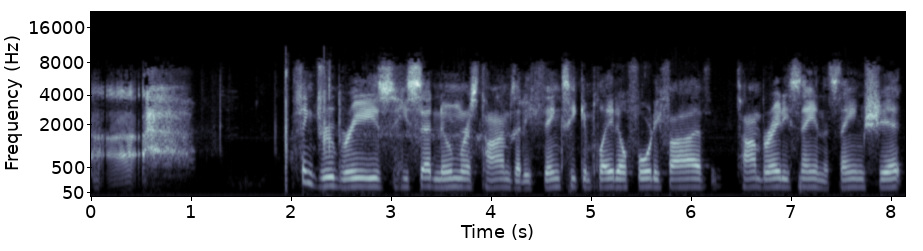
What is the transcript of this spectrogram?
Uh, I think Drew Brees. He said numerous times that he thinks he can play till forty-five. Tom Brady saying the same shit.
